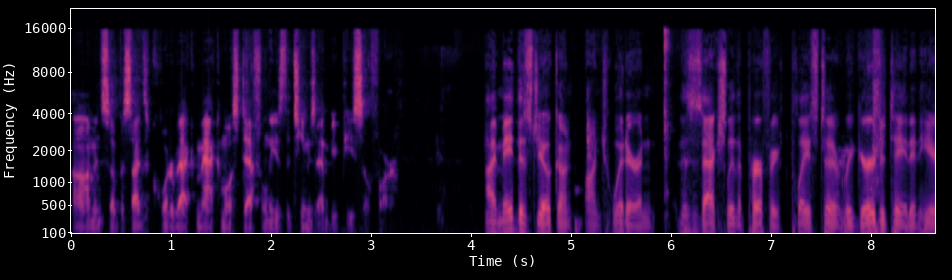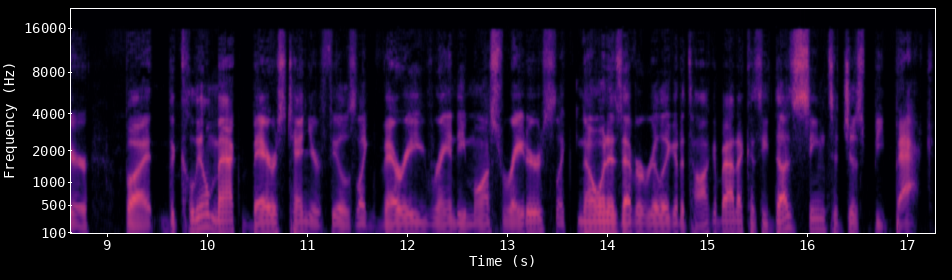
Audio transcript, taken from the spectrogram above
Um, and so besides the quarterback, Mack most definitely is the team's MVP so far. I made this joke on, on Twitter, and this is actually the perfect place to regurgitate it here. But the Khalil Mack Bears tenure feels like very Randy Moss Raiders. Like no one is ever really going to talk about it because he does seem to just be back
